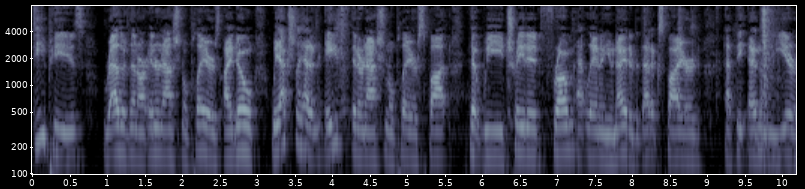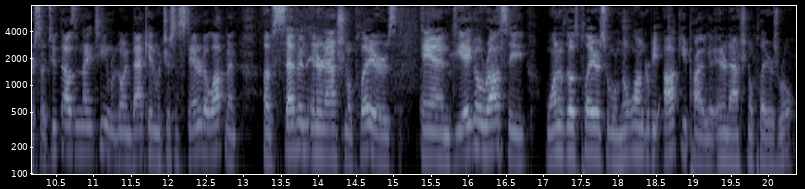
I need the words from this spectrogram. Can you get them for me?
DPs rather than our international players. I know we actually had an eighth international player spot that we traded from Atlanta United, but that expired at the end of the year. So 2019, we're going back in with just a standard allotment of seven international players. And Diego Rossi, one of those players who will no longer be occupying an international player's role.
